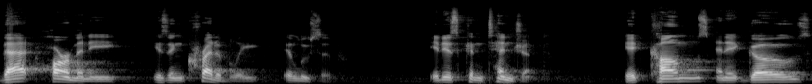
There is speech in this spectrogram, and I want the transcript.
that harmony is incredibly elusive. It is contingent. It comes and it goes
